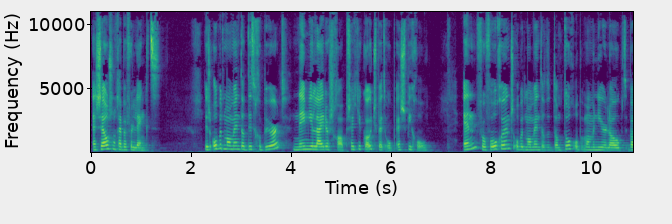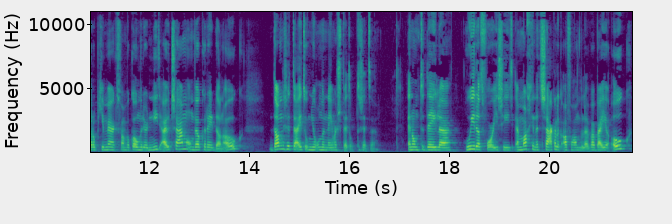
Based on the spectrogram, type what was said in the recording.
En zelfs nog hebben verlengd. Dus op het moment dat dit gebeurt, neem je leiderschap. Zet je coachpad op en spiegel. En vervolgens, op het moment dat het dan toch op een manier loopt waarop je merkt van we komen er niet uit samen, om welke reden dan ook, dan is het tijd om je ondernemerspet op te zetten. En om te delen hoe je dat voor je ziet. En mag je het zakelijk afhandelen, waarbij je ook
